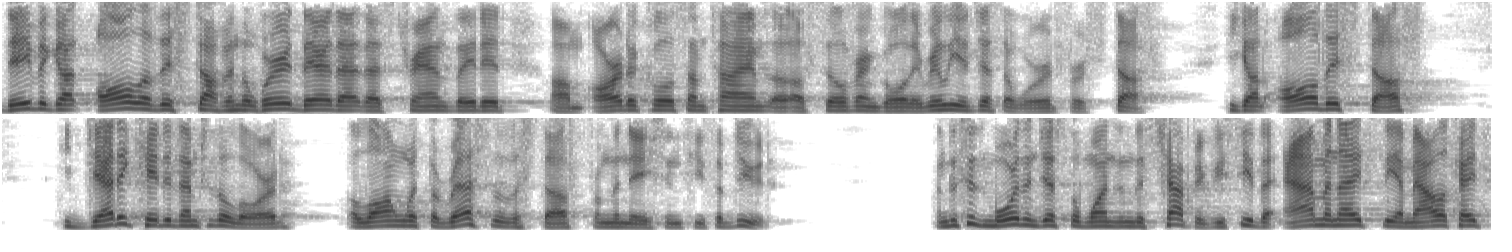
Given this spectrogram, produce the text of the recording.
David got all of this stuff, and the word there that, that's translated um, articles sometimes of, of silver and gold, it really is just a word for stuff. He got all this stuff. He dedicated them to the Lord, along with the rest of the stuff from the nations he subdued. And this is more than just the ones in this chapter. If you see the Ammonites, the Amalekites,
